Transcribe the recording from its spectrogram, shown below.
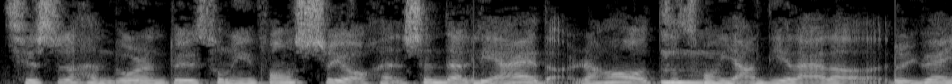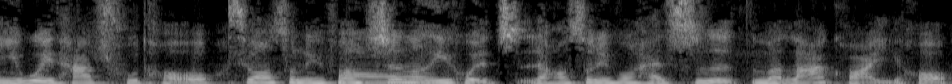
其实很多人对宋宁峰是有很深的怜爱的。然后自从杨迪来了，就愿意为他出头，希望宋宁峰支棱一回，然后宋宁峰还是这么拉垮以后，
